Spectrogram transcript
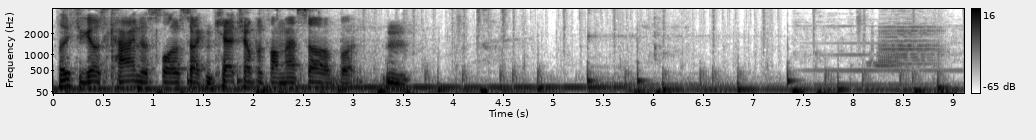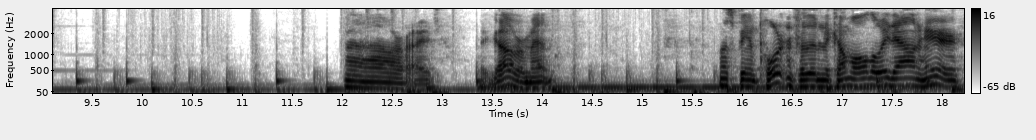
At least it goes kind of slow so I can catch up if I mess up, but... Hmm. Alright. The government must be important for them to come all the way down here.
